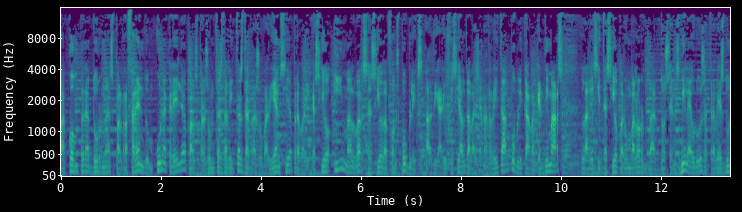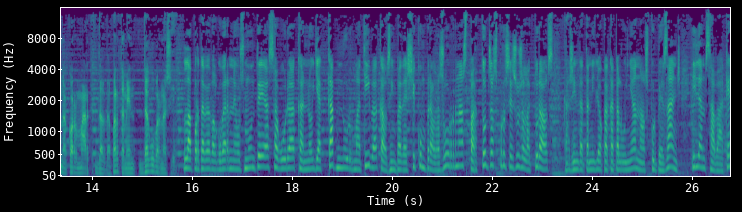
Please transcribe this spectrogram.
la compra d'urnes pel referèndum, una querella pels presumptes delictes de desobediència, prevaricació i malversació de fons públics. El diari oficial de la Generalitat publicava aquest dimarts la licitació per un valor de 200.000 euros a través d'un acord marc del Departament de Governació. La portaveu del govern, Neus Munté, assegura que no hi ha cap normativa que els impedeixi comprar les urnes per tots els processos electorals que hagin de tenir lloc a Catalunya en els propers anys i llançava aquest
